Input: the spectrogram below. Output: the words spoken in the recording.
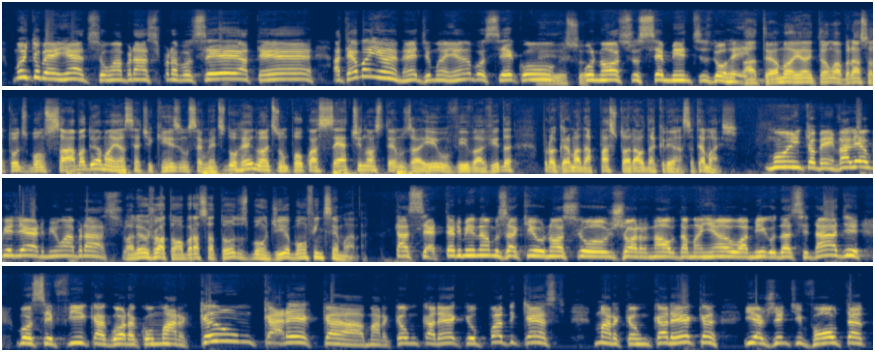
Muito bem, Edson, um abraço para você até até amanhã, né? De manhã você com Isso. o nosso Sementes do Rei. Até amanhã, então, um abraço a todos, bom sábado e amanhã 7h15 no Sementes do Reino. Antes, um pouco às 7 nós temos aí o Viva a Vida, programa da Pastoral da Criança. Até mais. Muito bem, valeu, Guilherme, um abraço. Valeu, Jota, um abraço a todos, bom dia, bom fim de semana. Tá certo. Terminamos aqui o nosso Jornal da Manhã, o Amigo da Cidade. Você fica agora com Marcão Careca. Marcão Careca, o podcast Marcão Careca. E a gente volta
